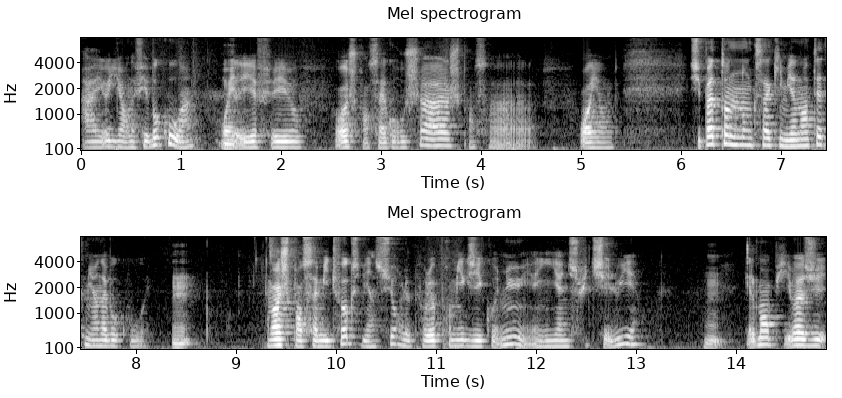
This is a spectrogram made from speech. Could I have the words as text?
Ah, il en a fait beaucoup. Hein. Oui. Il a fait. Ouais, je pense à Groucha, je pense à. On- J'ai pas tant de noms que ça qui me viennent en tête, mais il y en a beaucoup. ouais. Mm. Moi, je pense à Midfox, bien sûr, le, le premier que j'ai connu. Il y a une suite chez lui. hein. Mm. Également, puis ouais, j'ai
